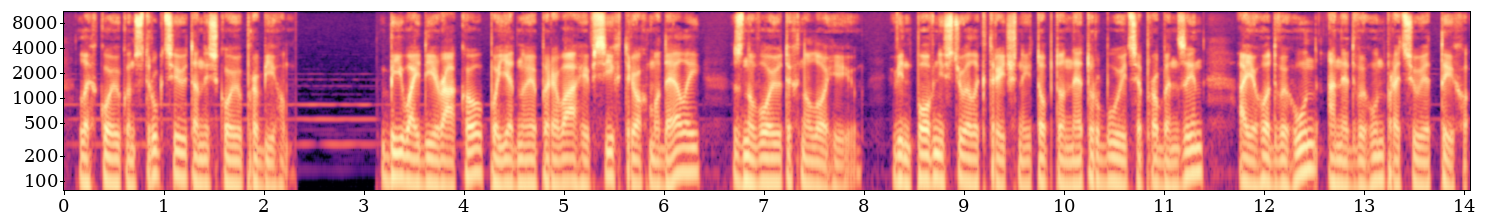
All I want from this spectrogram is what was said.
– легкою конструкцією та низькою пробігом. BYD Raco поєднує переваги всіх трьох моделей з новою технологією. Він повністю електричний, тобто не турбується про бензин, а його двигун, а не двигун працює тихо.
